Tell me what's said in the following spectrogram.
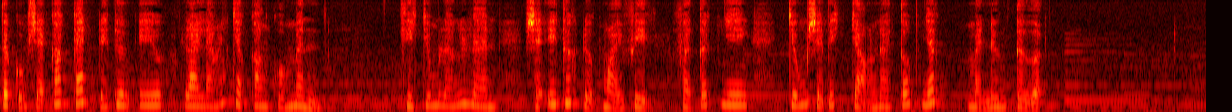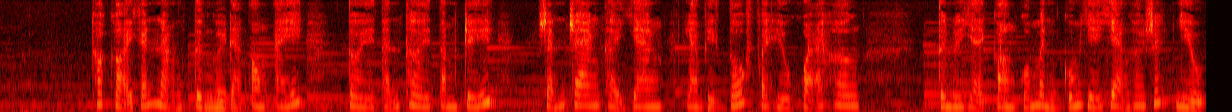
tôi cũng sẽ có cách để thương yêu, lo lắng cho con của mình. Khi chúng lớn lên, sẽ ý thức được mọi việc và tất nhiên chúng sẽ biết chọn nơi tốt nhất mà nương tựa. Thoát khỏi gánh nặng từ người đàn ông ấy, tôi thảnh thơi tâm trí rảnh rang thời gian, làm việc tốt và hiệu quả hơn. Tôi nuôi dạy con của mình cũng dễ dàng hơn rất nhiều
